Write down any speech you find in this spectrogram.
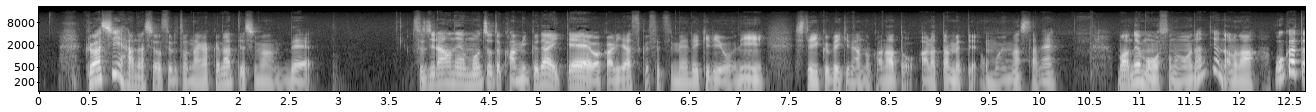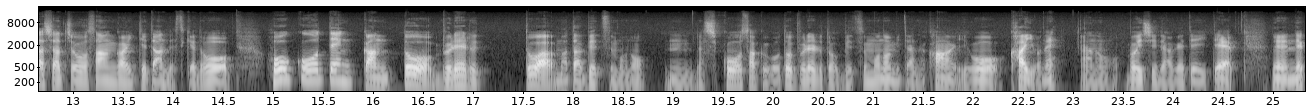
詳しい話をすると長くなってしまうんで、そちらをね、もうちょっと噛み砕いて分かりやすく説明できるようにしていくべきなのかなと改めて思いましたね。まあでも、その、なんて言うんだろうな、尾形社長さんが言ってたんですけど、方向転換とブレるとはまた別物。うん、試行錯誤とブレると別物みたいな回を、回をね、あの、ボイシーで上げていて、ね、根っ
